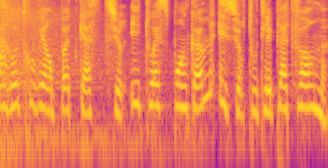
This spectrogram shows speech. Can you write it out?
À retrouver en podcast sur itwest.com et sur toutes les plateformes.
